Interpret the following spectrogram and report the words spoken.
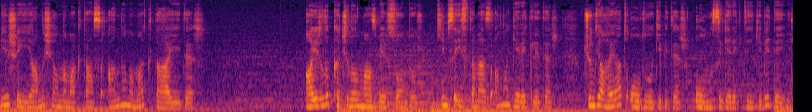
Bir şeyi yanlış anlamaktansa anlamamak daha iyidir. Ayrılık kaçınılmaz bir sondur. Kimse istemez ama gereklidir. Çünkü hayat olduğu gibidir, olması gerektiği gibi değil.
